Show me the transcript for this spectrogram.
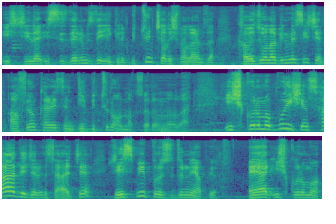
işçiler, işsizlerimizle ilgili bütün çalışmalarımızda kalıcı olabilmesi için Afyonkarahisar'ın bir bütün olmak zorunluluğu var. İş kurumu bu işin sadece ve sadece resmi prosedürünü yapıyor. Eğer iş kurumu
